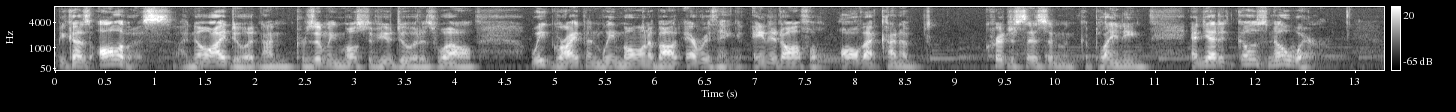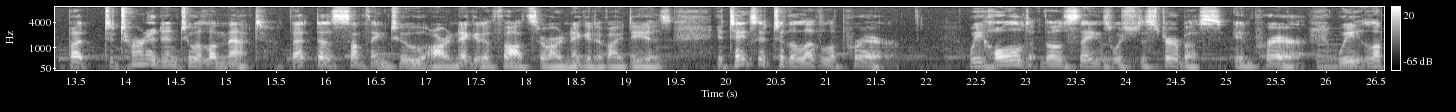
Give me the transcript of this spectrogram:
Because all of us, I know I do it, and I'm presuming most of you do it as well, we gripe and we moan about everything. Ain't it awful? All that kind of criticism and complaining, and yet it goes nowhere. But to turn it into a lament, that does something to our negative thoughts or our negative ideas. It takes it to the level of prayer. We hold those things which disturb us in prayer. We love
